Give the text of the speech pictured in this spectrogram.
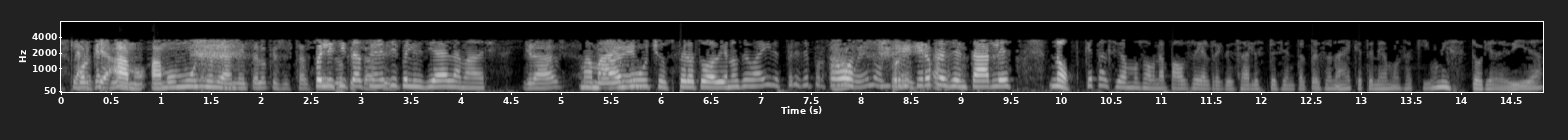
porque amo, amo mucho realmente lo que se está haciendo. Felicitaciones y feliz Día de la Madre. Gracias. Mamá de muchos, pero todavía no se va a ir. Espérese, por ah, favor. Porque quiero presentarles. No, ¿qué tal si vamos a una pausa y al regresar les presento al personaje que tenemos aquí? Una historia de vida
